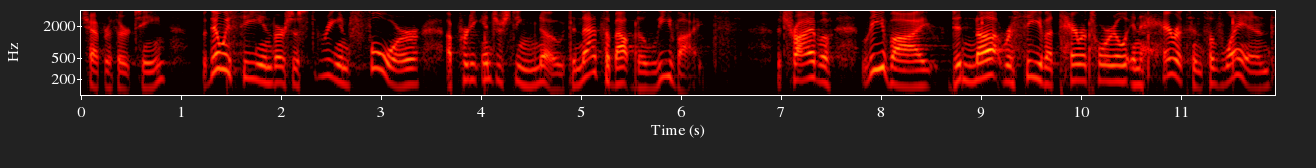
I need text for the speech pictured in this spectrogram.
chapter 13. But then we see in verses 3 and 4 a pretty interesting note, and that's about the Levites. The tribe of Levi did not receive a territorial inheritance of land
